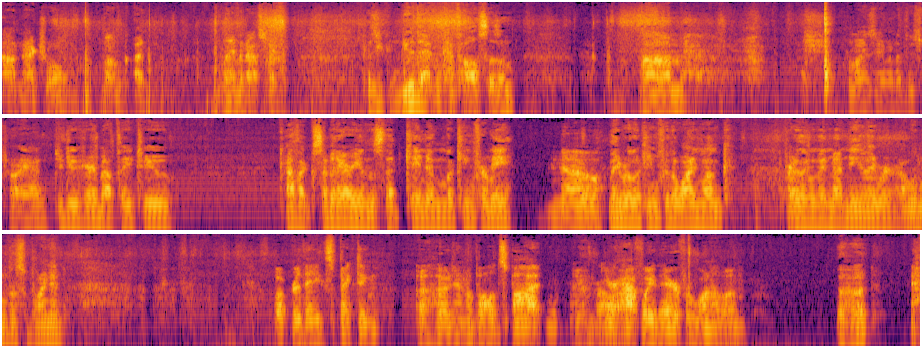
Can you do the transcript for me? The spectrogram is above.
not an actual monk, but lay monastic. Because you can do that in Catholicism. Um, reminds me of another story. Did you hear about the two Catholic seminarians that came in looking for me? No, They were looking for the wine monk. Apparently, when they met me, they were a little disappointed. what were they expecting? A hood and a bald spot? I mean, you're halfway there for one of them. The hood?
